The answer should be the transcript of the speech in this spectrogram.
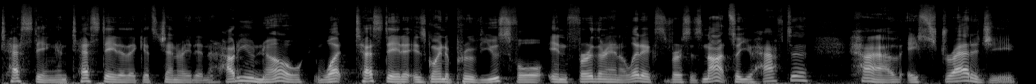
testing and test data that gets generated. And how do you know what test data is going to prove useful in further analytics versus not? So you have to have a strategy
